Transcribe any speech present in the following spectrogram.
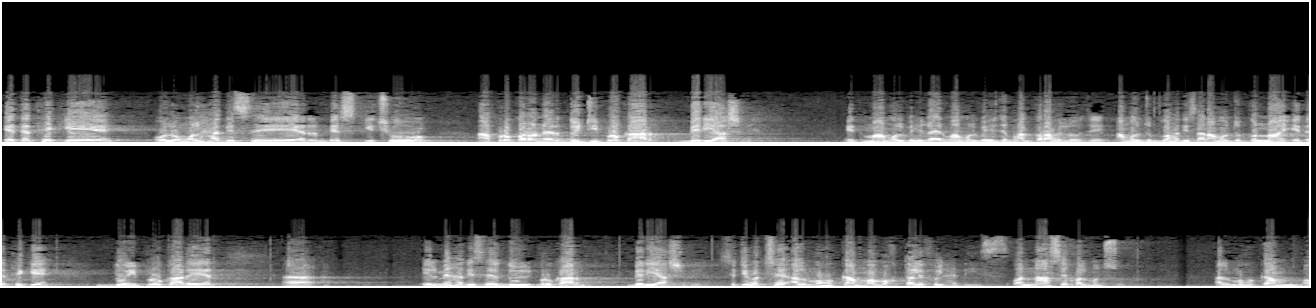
এতে থেকে ওলুমুল হাদিসের বেশ কিছু প্রকরণের দুইটি প্রকার বেরিয়ে আসবে। মামুল বিহি গায়ের মামুল বিহি যে ভাগ করা হলো যে আমলযোগ্য হাদিস আর আমলযোগ্য নয়, এতে থেকে দুই প্রকারের ইলমে হাদিসের দুই প্রকার বেরিয়ে আসবে। সেটি হচ্ছে আল মোহকাম ও মুখতালিফুল হাদিস ও নাসিক আল মনসুখ। আল মোহকাম ও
